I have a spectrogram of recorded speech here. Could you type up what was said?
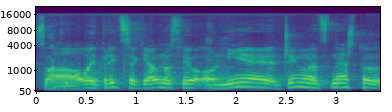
Svako. A ovaj pritisak javnosti, on nije činilac nešto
